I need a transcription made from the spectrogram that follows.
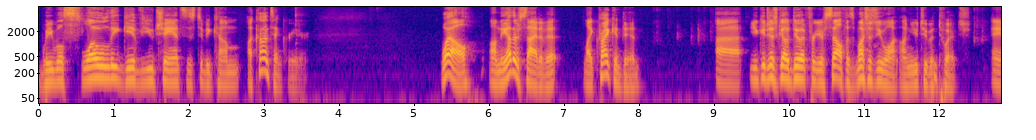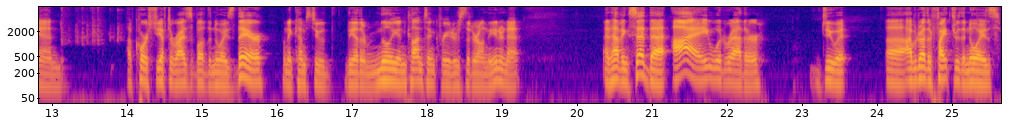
we will slowly give you chances to become a content creator. Well, on the other side of it, like Criken did, uh, you could just go do it for yourself as much as you want on YouTube and Twitch. And of course, you have to rise above the noise there when it comes to the other million content creators that are on the internet. And having said that, I would rather do it. Uh, I would rather fight through the noise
